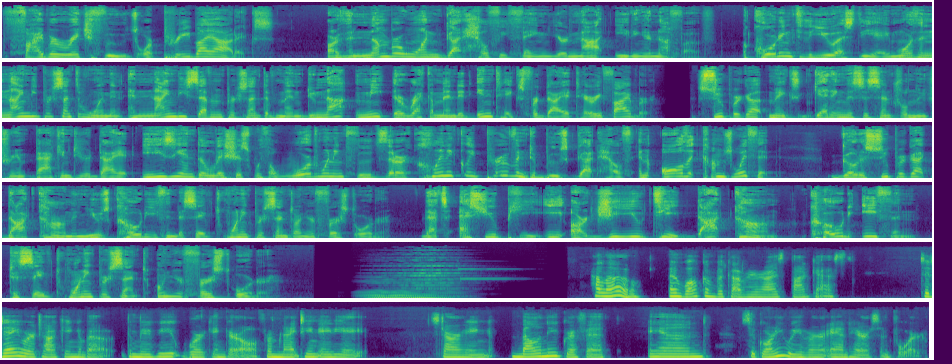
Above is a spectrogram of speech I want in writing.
fiber rich foods or prebiotics are the number one gut healthy thing you're not eating enough of. According to the USDA, more than 90% of women and 97% of men do not meet their recommended intakes for dietary fiber. Supergut makes getting this essential nutrient back into your diet easy and delicious with award winning foods that are clinically proven to boost gut health and all that comes with it. Go to supergut.com and use code Ethan to save 20% on your first order. That's S U P E R G U T dot com, code Ethan to save 20% on your first order. Hello, and welcome to Cover Your Eyes podcast. Today we're talking about the movie Working Girl from 1988, starring Melanie Griffith and Sigourney Weaver and Harrison Ford.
